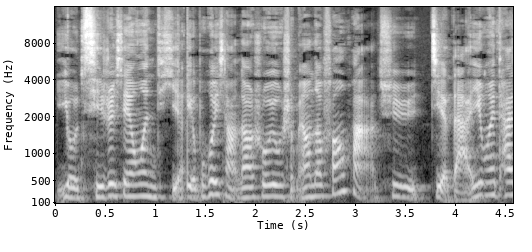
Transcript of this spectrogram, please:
有提这些问题，也不会想到说用什么样的方法去解答，因为它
